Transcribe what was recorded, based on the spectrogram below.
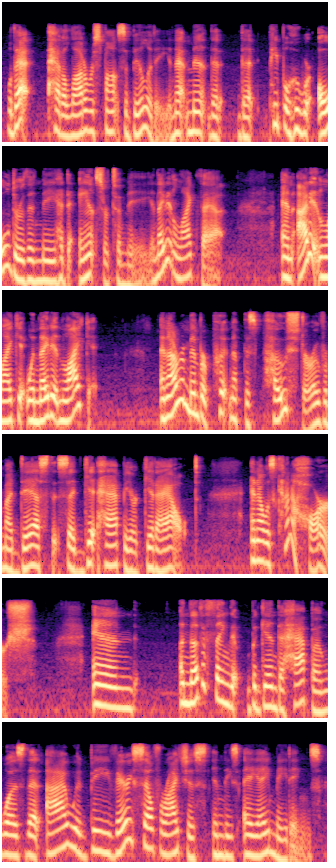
Well, that had a lot of responsibility, and that meant that that people who were older than me had to answer to me, and they didn't like that. And I didn't like it when they didn't like it. And I remember putting up this poster over my desk that said, Get happy or get out. And I was kind of harsh. And another thing that began to happen was that I would be very self righteous in these AA meetings.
